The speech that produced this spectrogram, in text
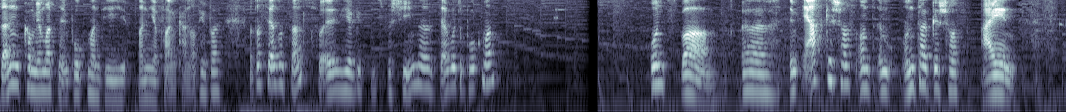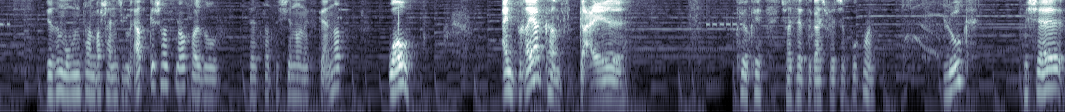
dann kommen wir mal zu den Pokémon, die man hier fangen kann. Auf jeden Fall wird das sehr interessant, weil hier gibt es verschiedene sehr gute Pokémon. Und zwar äh, im Erdgeschoss und im Untergeschoss 1. Wir sind momentan wahrscheinlich im Erdgeschoss noch, also bis jetzt hat sich hier noch nichts geändert. Wow! Ein Dreierkampf! Geil! Okay, okay. Ich weiß jetzt gar nicht, welche Pokémon. Luke, Michelle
